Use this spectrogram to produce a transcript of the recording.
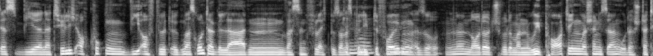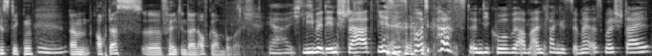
dass wir natürlich auch gucken, wie oft wird irgendwas runtergeladen, was sind vielleicht besonders genau. beliebte Folgen. Mhm. Also ne, Neudeutsch würde man Reporting wahrscheinlich sagen oder Statistiken. Mhm. Ähm, auch das äh, fällt in deinen Aufgabenbereich. Ja, ich liebe den Start jedes Podcasts, denn die Kurve am Anfang ist immer erstmal steil.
